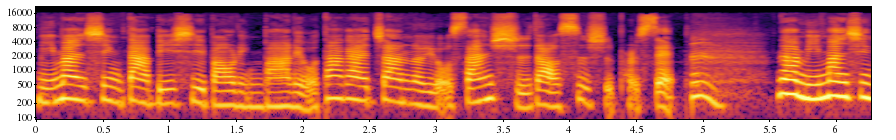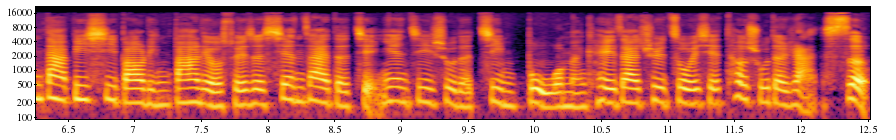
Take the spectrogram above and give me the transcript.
弥漫性大 B 细胞淋巴瘤，大概占了有三十到四十 percent。嗯。那弥漫性大 B 细胞淋巴瘤，随着现在的检验技术的进步，我们可以再去做一些特殊的染色，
